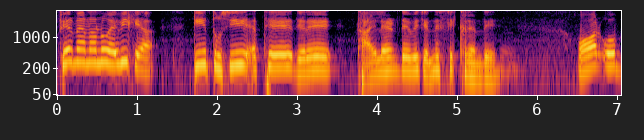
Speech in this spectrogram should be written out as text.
ਫਿਰ ਮੈਂ ਉਹਨਾਂ ਨੂੰ ਇਹ ਵੀ ਕਿਹਾ ਕਿ ਤੁਸੀਂ ਇੱਥੇ ਜਿਹੜੇ ਥਾਈਲੈਂਡ ਦੇ ਵਿੱਚ ਇੰਨੇ ਸਿੱਖ ਰਹਿੰਦੇ, ਔਰ ਉਹ,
